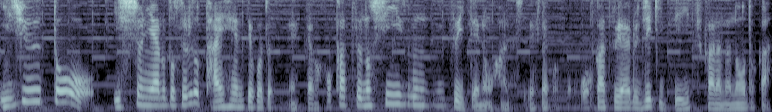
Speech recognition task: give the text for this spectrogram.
移住と一緒にやるとすると大変ということですね。だから、保活のシーズンについてのお話ですね。保活やる時期っていつからなのとか、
